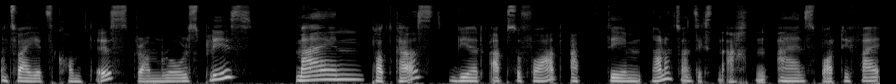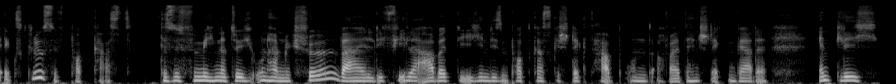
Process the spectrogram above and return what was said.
Und zwar jetzt kommt es, Drum Rolls please. Mein Podcast wird ab sofort, ab dem 29.08. ein Spotify Exclusive Podcast. Das ist für mich natürlich unheimlich schön, weil die viele Arbeit, die ich in diesen Podcast gesteckt habe und auch weiterhin stecken werde, endlich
